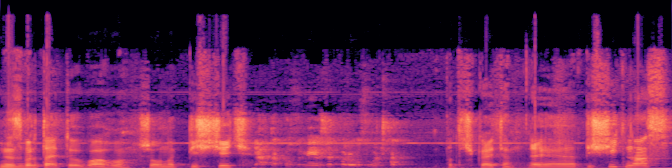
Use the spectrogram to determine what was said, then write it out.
Не звертайте увагу, що воно піщить. Я так розумію, вже переозвучка. Почекайте. Е, піщить нас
